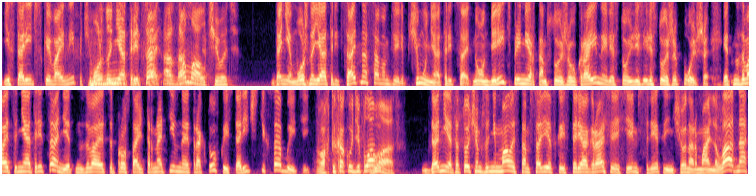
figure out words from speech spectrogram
исторической войны, почему можно не отрицать, отрицать а замалчивать? Деле? Да не, можно и отрицать на самом деле. Почему не отрицать? Ну, он берите пример там с той же Украины или с той, или, или с той же Польши. Это называется не отрицание, это называется просто альтернативная трактовка исторических событий. Ах ты какой дипломат! Вот. Да нет, это то, чем занималась там советская историография 70 лет, и ничего, нормально. Ладно,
